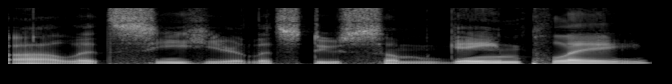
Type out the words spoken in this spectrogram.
Uh, let's see here. Let's do some gameplay.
